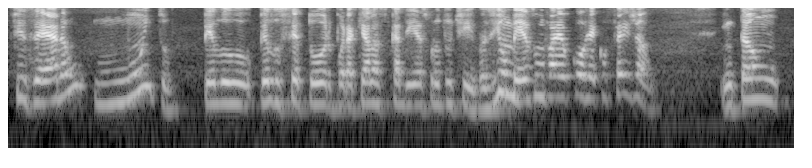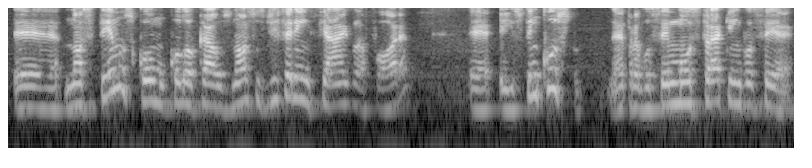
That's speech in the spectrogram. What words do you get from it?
fizeram muito pelo, pelo setor, por aquelas cadeias produtivas. E o mesmo vai ocorrer com o feijão. Então, é, nós temos como colocar os nossos diferenciais lá fora, é, isso tem custo, né, para você mostrar quem você é.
